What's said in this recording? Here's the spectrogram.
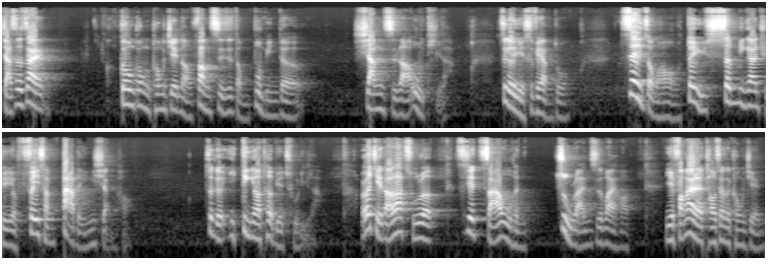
假设在公共空间哦放置这种不明的箱子啦、物体啦，这个也是非常多。这种哦对于生命安全有非常大的影响，这个一定要特别处理啦。而且呢，它除了这些杂物很助燃之外哈，也妨碍了逃生的空间。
